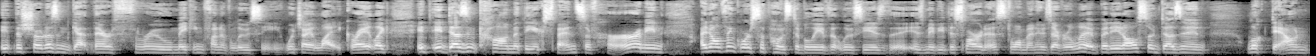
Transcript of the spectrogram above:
it, the show doesn't get there through making fun of Lucy, which I like, right? Like, it, it doesn't come at the expense of her. I mean, I don't think we're supposed to believe that Lucy is the, is maybe the smartest woman who's ever lived, but it also doesn't look down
